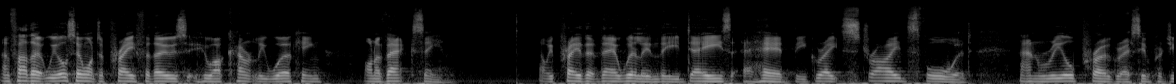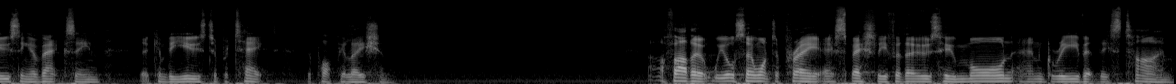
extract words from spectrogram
And Father, we also want to pray for those who are currently working on a vaccine. And we pray that there will, in the days ahead, be great strides forward and real progress in producing a vaccine that can be used to protect the population. Our Father, we also want to pray especially for those who mourn and grieve at this time.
